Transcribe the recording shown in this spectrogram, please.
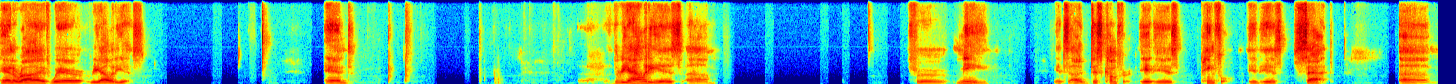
and arrive where reality is. And the reality is, um, for me, it's a discomfort. It is painful. It is sad. Um,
